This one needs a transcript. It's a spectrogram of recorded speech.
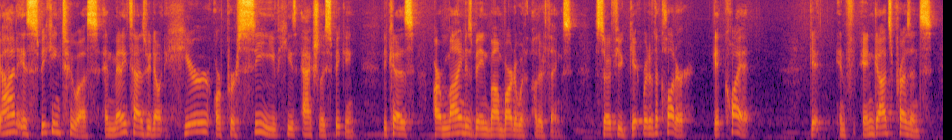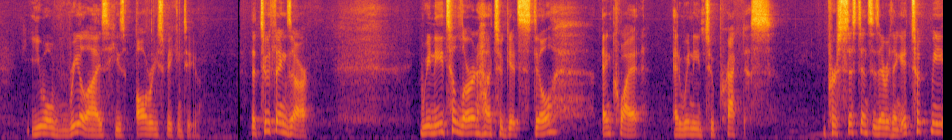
God is speaking to us, and many times we don't hear or perceive He's actually speaking because our mind is being bombarded with other things. So if you get rid of the clutter, get quiet, get in, in God's presence, you will realize He's already speaking to you. The two things are we need to learn how to get still and quiet, and we need to practice. Persistence is everything. It took me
